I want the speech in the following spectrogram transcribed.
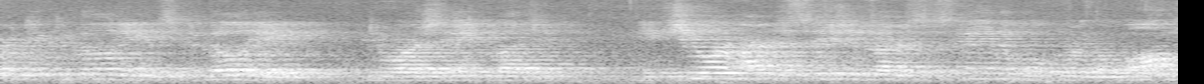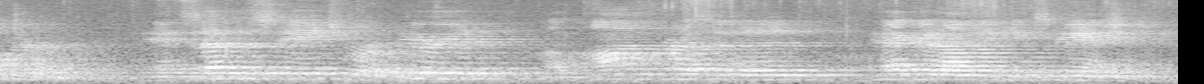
predictability and stability to our state budget, ensure our decisions are sustainable for the long term, and set the stage for a period of unprecedented economic expansion.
